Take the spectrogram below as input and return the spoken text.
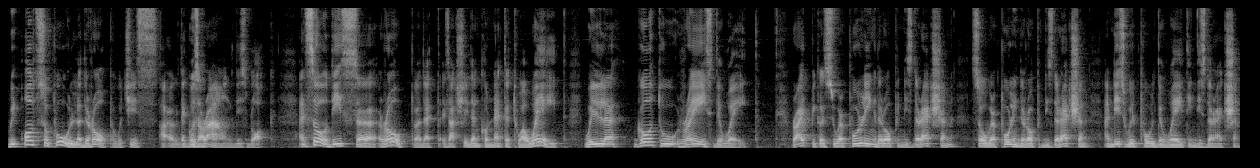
we also pull the rope which is uh, that goes around this block. And so this uh, rope that is actually then connected to a weight will uh, go to raise the weight, right? Because we're pulling the rope in this direction, so we're pulling the rope in this direction, and this will pull the weight in this direction.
